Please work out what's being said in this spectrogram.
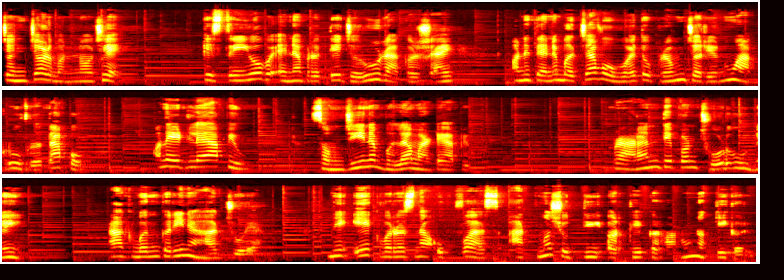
ચંચળ મનનો છે કે સ્ત્રીઓ એના પ્રત્યે જરૂર આકર્ષાય અને તેને બચાવવો હોય તો બ્રહ્મચર્યનું આકરું વ્રત આપો. અને એટલે આપ્યું. સમજીને ભલા માટે આપ્યું. પ્રાણાંતે પણ છોડવું નહીં. આંખ બંધ કરીને હાથ જોડ્યા. ને એક વર્ષના ઉપવાસ આત્મશુદ્ધિ અર્થે કરવાનું નક્કી કર્યું.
